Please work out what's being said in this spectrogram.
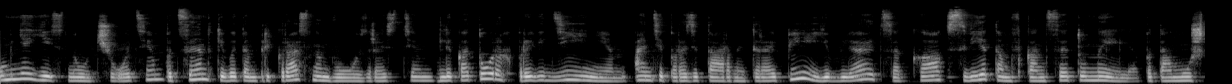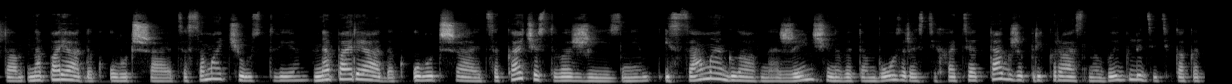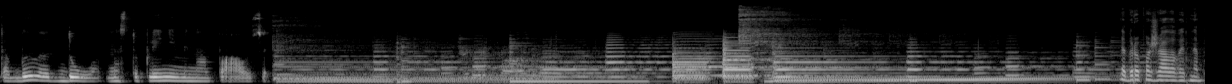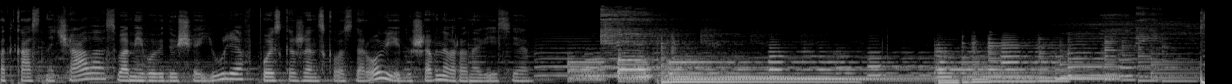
У меня есть на учете пациентки в этом прекрасном возрасте, для которых проведение антипаразитарной терапии является как светом в конце туннеля, потому что на порядок улучшается самочувствие, на порядок улучшается качество жизни. И самое главное, женщины в этом возрасте хотят также прекрасно выглядеть, как это было до наступления менопаузы. Добро пожаловать на подкаст «Начало». С вами его ведущая Юлия в поисках женского здоровья и душевного равновесия.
